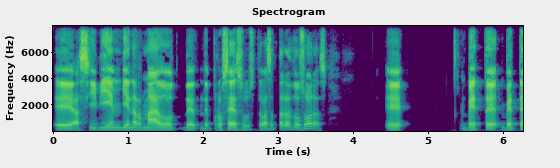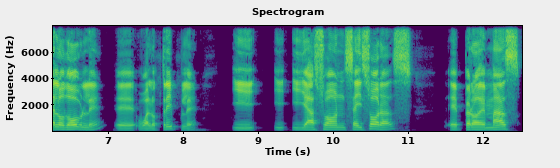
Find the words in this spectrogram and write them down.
eh, así bien, bien armado de, procesos, te vas a tardar dos horas. Eh, vete, vete a lo doble o a lo triple y, y, ya son seis horas eh, pero además,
